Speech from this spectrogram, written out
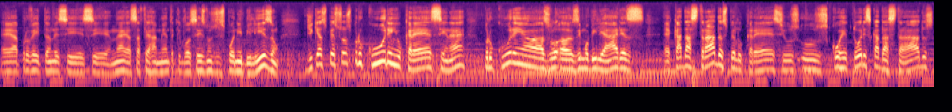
é, aproveitando esse, esse, né, essa ferramenta que vocês nos disponibilizam, de que as pessoas procurem o Cresce, né, procurem as, as imobiliárias é, cadastradas pelo Cresce, os, os, corretores cadastrados,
